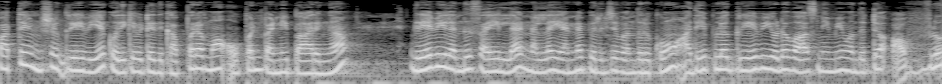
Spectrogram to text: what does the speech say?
பத்து நிமிஷம் கிரேவியை கொதிக்க விட்டதுக்கு அப்புறமா ஓப்பன் பண்ணி பாருங்கள் கிரேவிலேருந்து சைடில் நல்ல எண்ணெய் பிரிஞ்சு வந்திருக்கும். அதே போல் கிரேவியோட வாசனையுமே வந்துட்டு அவ்வளோ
